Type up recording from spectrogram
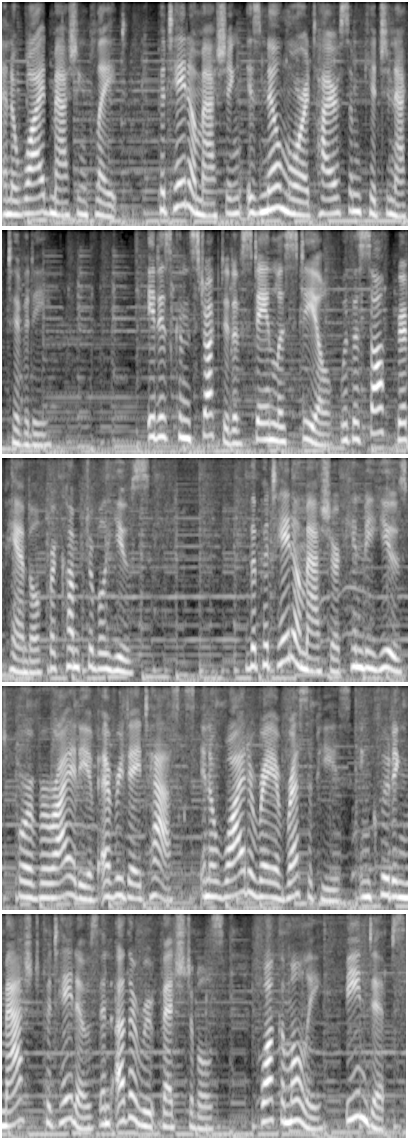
and a wide mashing plate. Potato mashing is no more a tiresome kitchen activity. It is constructed of stainless steel with a soft grip handle for comfortable use. The potato masher can be used for a variety of everyday tasks in a wide array of recipes including mashed potatoes and other root vegetables, guacamole, bean dips,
